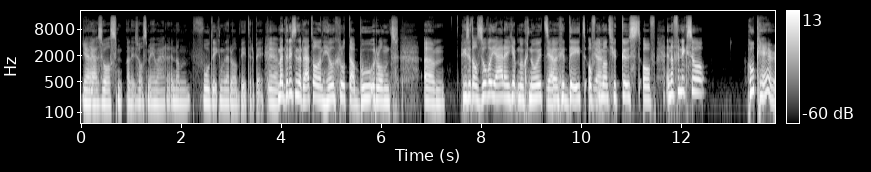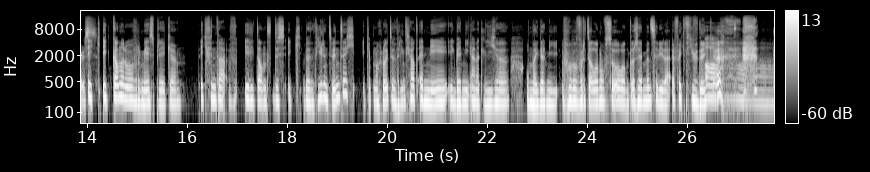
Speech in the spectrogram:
ja. ja. zoals, allee, zoals mij waren. En dan voelde ik me daar wel beter bij. Maar er is inderdaad wel een heel groot taboe rond. ehm, je zit al zoveel jaar en je hebt nog nooit Ja. eh, gedate of Ja. iemand gekust. Of... En dat vind ik zo. Who cares? Ik, ik kan erover meespreken. Ik vind dat irritant. Dus ik ben 24. Ik heb nog nooit een vriend gehad. En nee, ik ben niet aan het liegen omdat ik daar niet wil vertellen of zo. Want er zijn mensen die dat effectief denken. Oh.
